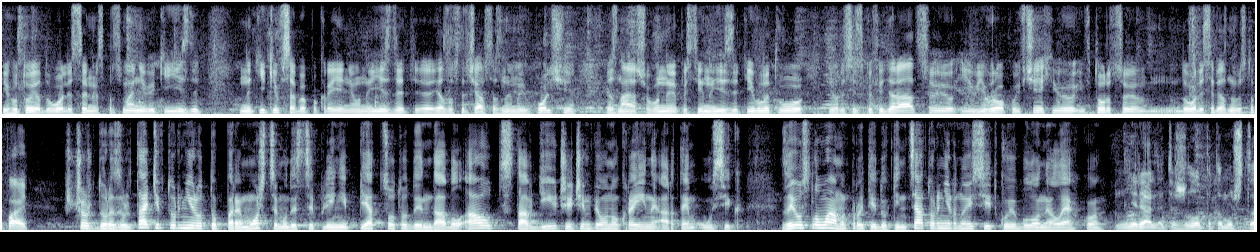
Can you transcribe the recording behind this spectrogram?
І готує доволі сильних спортсменів, які їздять не тільки в себе по країні, вони їздять. Я зустрічався з ними і в Польщі. Я знаю, що вони постійно їздять і в Литву, і в Російську Федерацію, і в Європу, і в Чехію, і в Турцію. Доволі серйозно виступають. Що ж до результатів турніру, то переможцем у дисципліні 501 дабл аут став діючий чемпіон України Артем Усік. За його словами, пройти до кінця турнірною сіткою було нелегко. Нереально тяжело, потому что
